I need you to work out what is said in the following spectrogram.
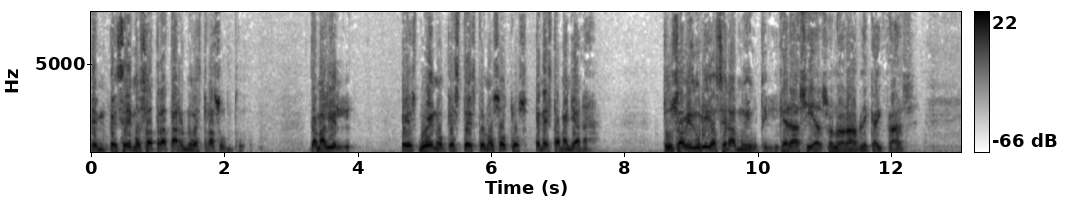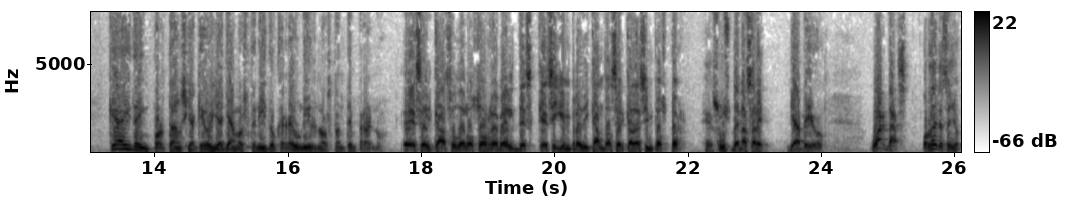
empecemos a tratar nuestro asunto. Gamaliel, es bueno que estés con nosotros en esta mañana. Tu sabiduría será muy útil. Gracias, honorable Caifás. ¿Qué hay de importancia que hoy hayamos tenido que reunirnos tan temprano? Es el caso de los dos rebeldes que siguen predicando acerca de ese impostor, Jesús de Nazaret. Ya veo. Guardas. Ordene, señor.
